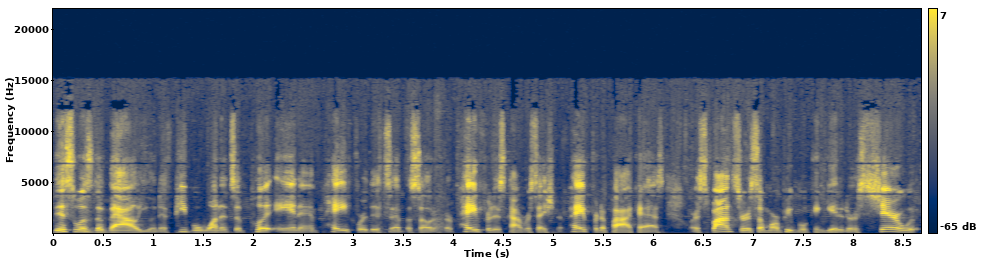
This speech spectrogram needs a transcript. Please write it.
this was the value. And if people wanted to put in and pay for this episode or pay for this conversation or pay for the podcast or sponsor it so more people can get it or share it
